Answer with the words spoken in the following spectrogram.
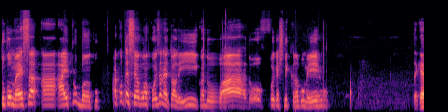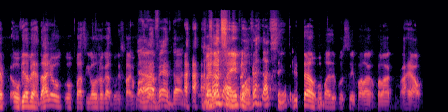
tu começa a, a ir para o banco. Aconteceu alguma coisa, né? Tu ali, com o Eduardo, ou foi questão de campo mesmo? Você quer ouvir a verdade ou, ou faço igual os jogadores fazem? Ah, a verdade. verdade. verdade sempre. Pô, a verdade sempre. Então, vou fazer pra você falar, falar a real.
